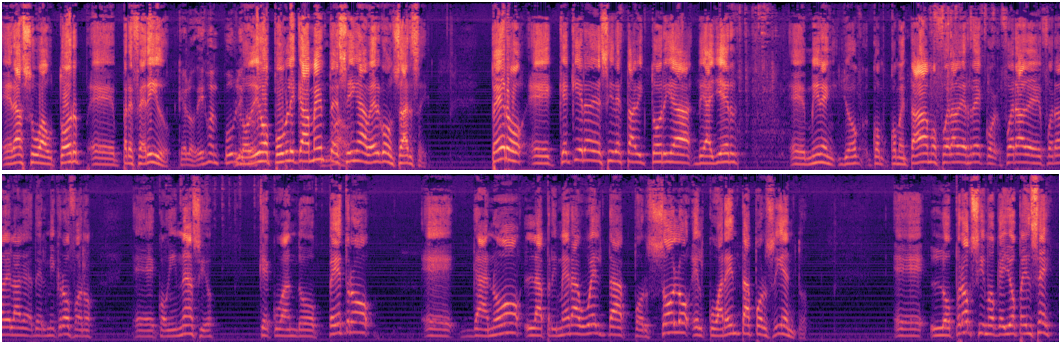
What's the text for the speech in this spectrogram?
era su autor eh, preferido. Que lo dijo en público. Lo dijo públicamente sin avergonzarse. Pero, eh, ¿qué quiere decir esta victoria de ayer eh, miren, yo comentábamos fuera de récord, fuera de fuera de la, del micrófono con Ignacio que cuando Petro eh, ganó la primera vuelta por solo el 40%, lo próximo que yo pensé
